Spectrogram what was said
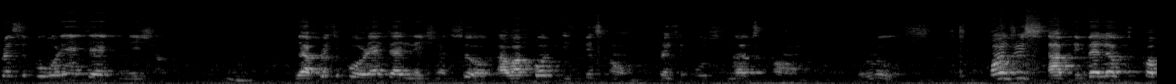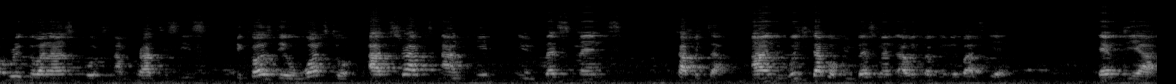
principle-oriented nation. We are principle-oriented nation. So our code is based on principles, not on rules. Countries have developed corporate governance codes and practices because they want to attract and keep investment capital. And which type of investment are we talking about here? FDI,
